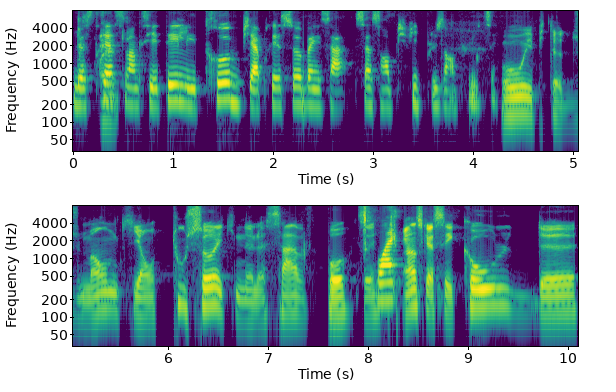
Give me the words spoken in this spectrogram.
le stress, l'anxiété, les troubles. Puis après ça, ben ça, ça s'amplifie de plus en plus. tu sais. Oui, et puis tu as du monde qui ont tout ça et qui ne le savent pas. Ouais. Je pense que c'est cool de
